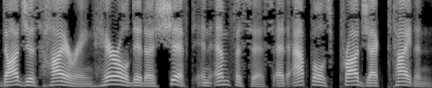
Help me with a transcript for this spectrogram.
Dodge's hiring heralded a shift in emphasis at Apple's Project Titan,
